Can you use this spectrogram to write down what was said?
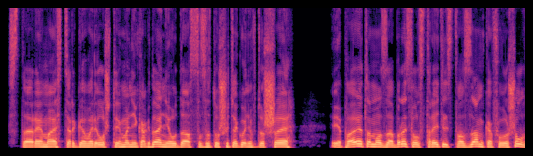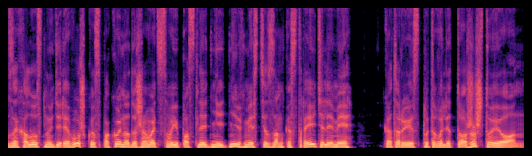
Старый мастер говорил, что ему никогда не удастся затушить огонь в душе, и поэтому забросил строительство замков и ушел в захолустную деревушку спокойно доживать свои последние дни вместе с замкостроителями, которые испытывали то же, что и он.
